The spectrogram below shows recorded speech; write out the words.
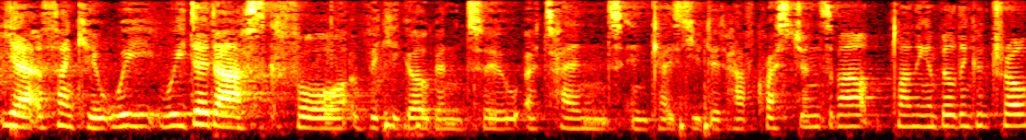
Yeah, thank you. We, we did ask for Vicky Gogan to attend in case you did have questions about planning and building control.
